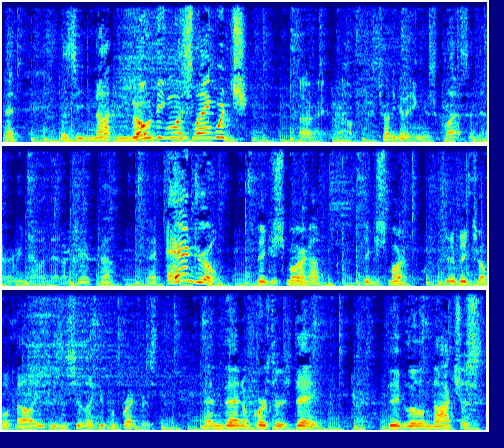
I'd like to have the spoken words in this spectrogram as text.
the? Does he not know the English language? All right, Ralph, try to get an English class in there every now and then, okay, pal? Now, Andrew! Think you're smart, huh? Think you're smart? You're in big trouble, pal. Eat piece of shit like you for breakfast. And then, of course, there's Dave. Dave, a little obnoxious?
